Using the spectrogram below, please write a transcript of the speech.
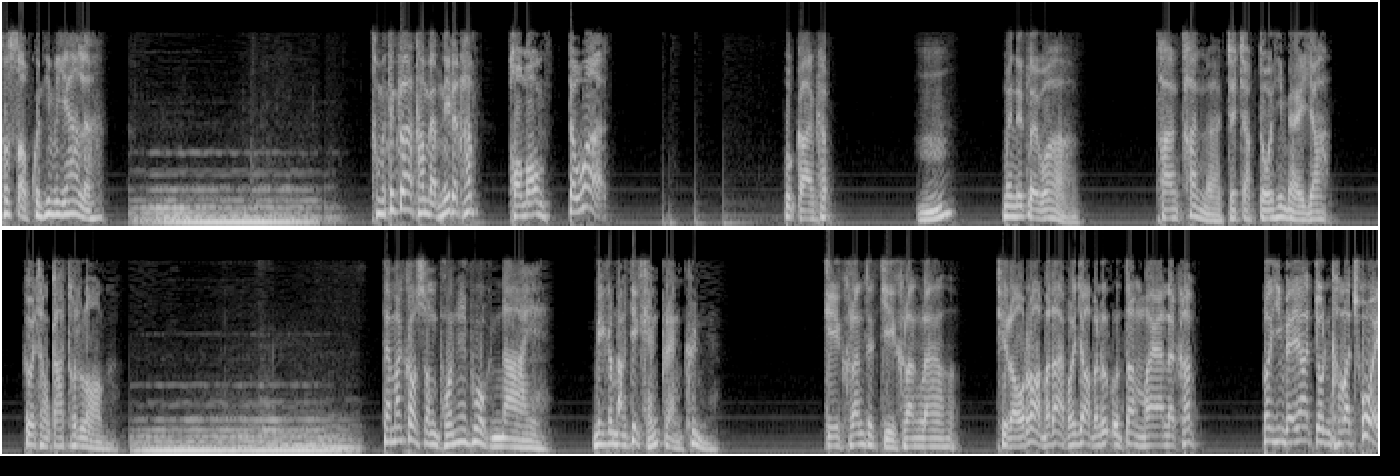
ทดสอบคุณฮิเมยะเหรอทำไมถึงกล้าทำแบบนี้ล่ะครับ พอมอง แต่ว่า ผู้การครับ หืม ไม่นึกเลยว่า ทางท่านน่ะ จะจับตัวฮิเมยะ เพื่อไปทำการทดลอง แต่มันก็ส่งผลให้พวกนาย มีกำลังที่แข็งแกร่งขึ้น กี่ครั้งถึงกี่ครั้งแล้ว ที่เรารอดมาได้เพราะยอดมนุษย์อุลตร้าแมนนะครับ เพราะฮิเมยะจุนเข้ามาช่วย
